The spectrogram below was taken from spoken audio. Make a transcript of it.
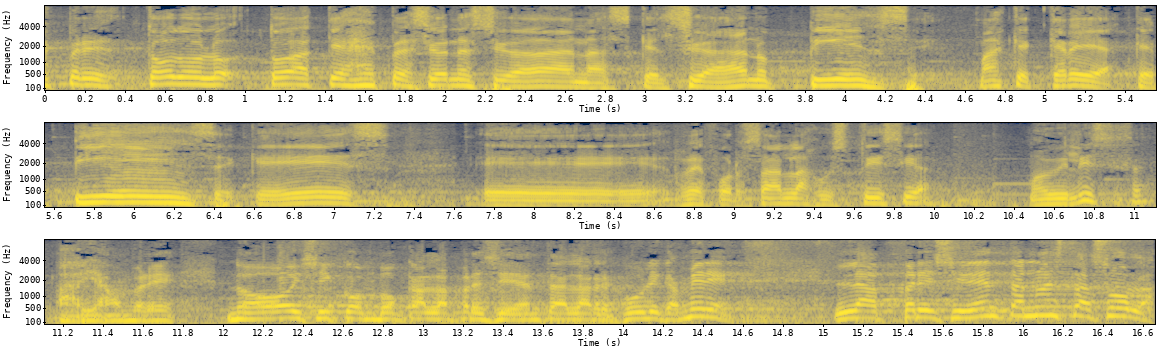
es todo lo- todas aquellas expresiones ciudadanas, que el ciudadano piense, más que crea, que piense que es eh, reforzar la justicia, movilícese. Ay, hombre, no, hoy sí convoca a la presidenta de la República. Miren, la presidenta no está sola.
